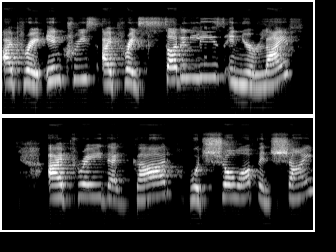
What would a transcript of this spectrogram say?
I pray increase. I pray suddenlies in your life. I pray that God would show up and shine.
